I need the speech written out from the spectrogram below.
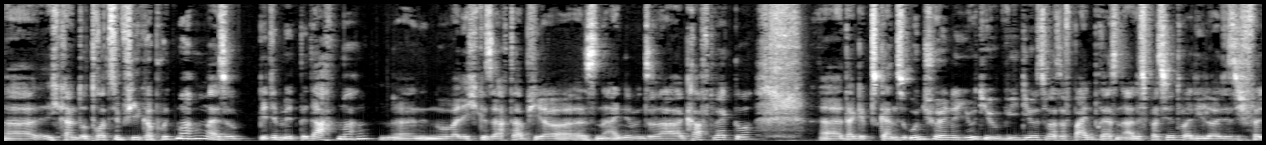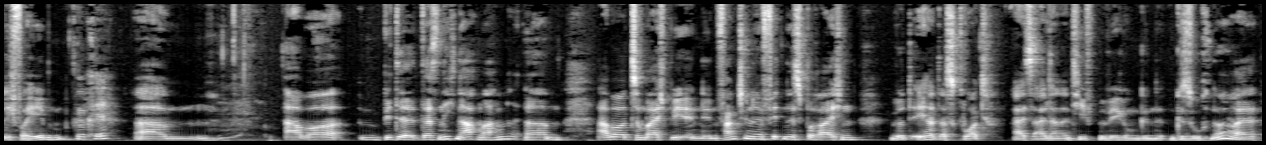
Äh, ich kann dort trotzdem viel kaputt machen, also bitte mit Bedacht machen. Äh, nur weil ich gesagt habe, hier ist ein eindimensionaler Kraftvektor. Äh, da gibt's ganz unschöne YouTube-Videos, was auf Beinpressen alles passiert, weil die Leute sich völlig verheben. Okay. Ähm, aber bitte das nicht nachmachen. Ähm, aber zum Beispiel in den Functional Fitness Bereichen wird eher das Squat als Alternativbewegung gesucht, ne? weil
